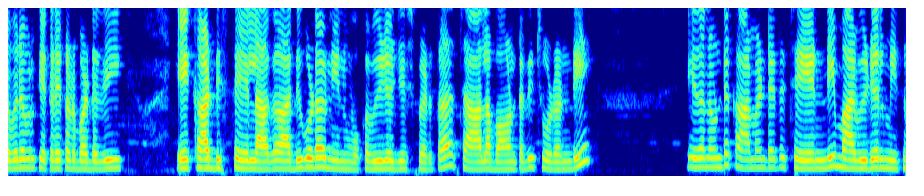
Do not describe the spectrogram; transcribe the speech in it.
ఎవరెవరికి ఎక్కడెక్కడ పడ్డది ఏ కార్డు ఇస్తే ఎలాగా అది కూడా నేను ఒక వీడియో చేసి పెడతా. చాలా బాగుంటుంది చూడండి. ఏదైనా ఉంటే కామెంట్ అయితే చేయండి. మా వీడియోలు మీకు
